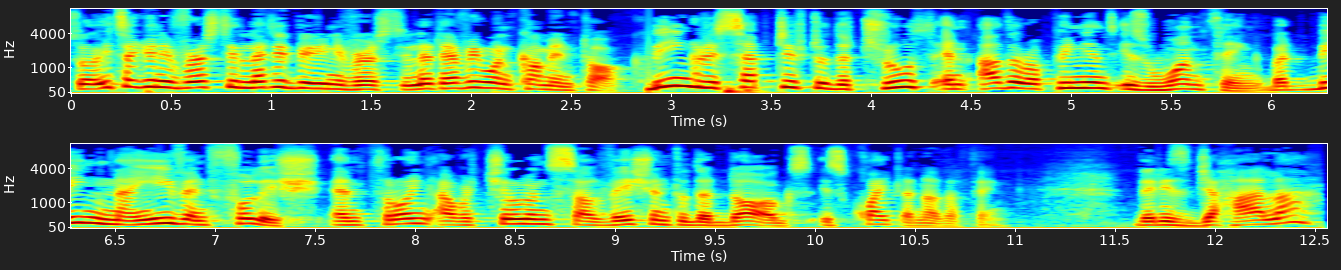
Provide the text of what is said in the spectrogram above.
So it's a university, let it be a university, let everyone come and talk. Being receptive to the truth and other opinions is one thing, but being naive and foolish and throwing our children's salvation to the dogs is quite another thing. There is jahala,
